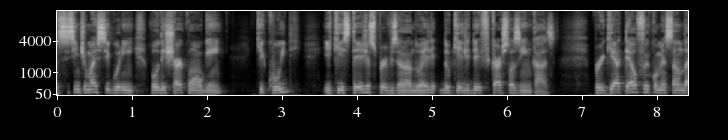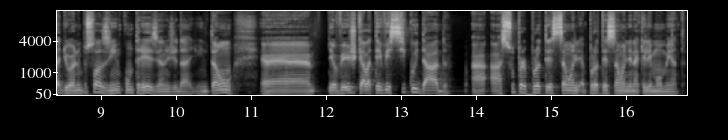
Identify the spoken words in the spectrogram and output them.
se sentiu mais segura em vou deixar com alguém que cuide e que esteja supervisionando ele do que ele ficar sozinho em casa. Porque até eu fui começar a andar de ônibus sozinho com 13 anos de idade. Então é, eu vejo que ela teve esse cuidado, a, a super proteção, proteção ali naquele momento.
